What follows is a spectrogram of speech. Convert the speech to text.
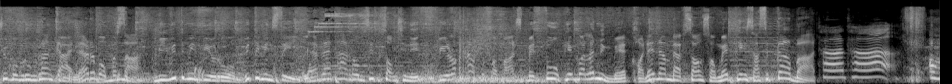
ช่วยบำรุงร่างกายและระบบประสาทมีวิตามินบีรวมวิตามินซีและแร่ธาตุรวม 12 ชนิดวีรค่าเพอร์ฟอร์มานซ์เม็ดฟูเพียงวันละ 1 เม็ดขอแนะนำแบบซอง 2 เม็ดเพียง 39 บาท เธอเธออ๋อ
